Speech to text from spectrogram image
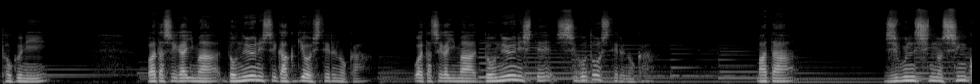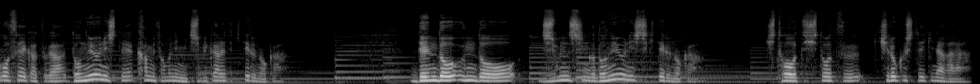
特に私が今どのようにして学業をしているのか私が今どのようにして仕事をしているのかまた自分自身の信仰生活がどのようにして神様に導かれてきているのか伝道運動を自分自身がどのようにしてきているのか一つ一つ記録していきながら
